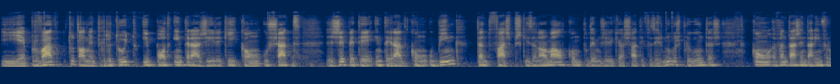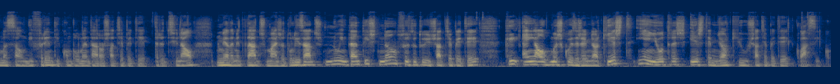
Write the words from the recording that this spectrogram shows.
e é provado, totalmente gratuito e pode interagir aqui com o chat GPT integrado com o Bing, tanto faz pesquisa normal, como podemos ir aqui ao chat e fazer inúmeras perguntas, com a vantagem de dar informação diferente e complementar ao chat GPT tradicional, nomeadamente dados mais atualizados. No entanto, isto não substitui o chat GPT, que em algumas coisas é melhor que este e em outras este é melhor que o chat GPT clássico.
